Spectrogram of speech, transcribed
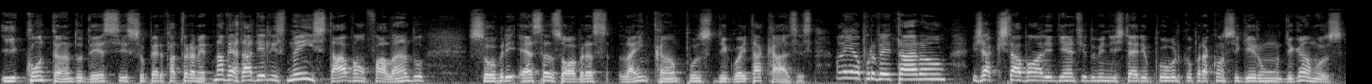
e contando desse superfaturamento. Na verdade, eles nem estavam falando sobre essas obras lá em Campos de Goitacazes. Aí aproveitaram, já que estavam ali diante do Ministério Público para conseguir um, digamos,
